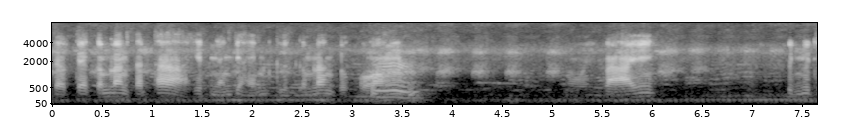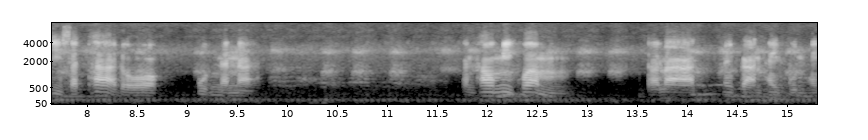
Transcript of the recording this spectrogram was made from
แต่แต่กำลังศรัทธาเฮ็ดหยังจะให้มันเกิดกำลังเจ้าของจ้าน้อยหลายขึ้นอยู่ที่ศรัทธาดอกบุญนั่นน่ะ คันเฮามีความตลาดในการให้บุญให้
